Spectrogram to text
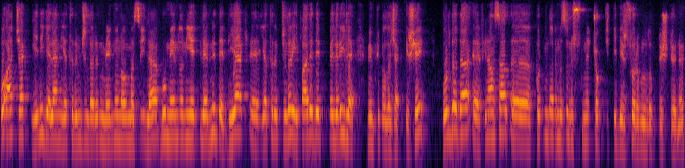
Bu ancak yeni gelen yatırımcıların memnun olmasıyla bu memnuniyetlerini de diğer e, yatırımcılara ifade edebilmeleriyle mümkün olacak bir şey. Burada da e, finansal e, kurumlarımızın üstüne çok ciddi bir sorumluluk düştüğünü,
